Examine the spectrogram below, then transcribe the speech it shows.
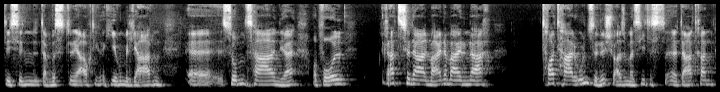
Die sind, da müsste ja auch die Regierung Milliarden äh, Summen zahlen, ja? obwohl rational meiner Meinung nach total unsinnig. Also man sieht es äh, daran,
